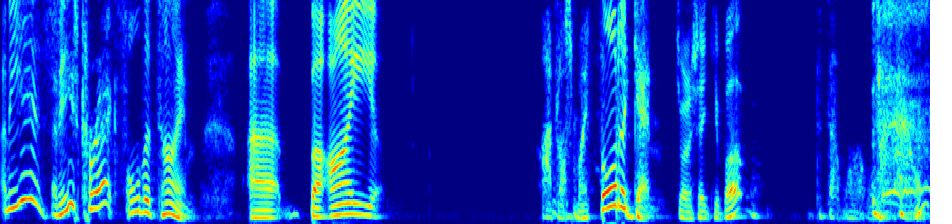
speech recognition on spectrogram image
and he is, And he's correct. all the time. Uh, but I, I've lost my thought again. Do you want to shake your butt? Did that help?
